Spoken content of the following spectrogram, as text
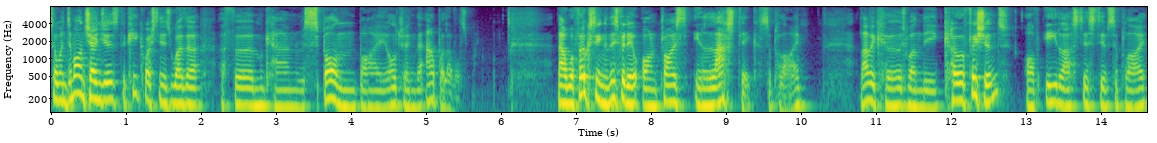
So when demand changes, the key question is whether a firm can respond by altering their output levels. Now we're focusing in this video on price elastic supply. That occurs when the coefficient of elasticity of supply,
